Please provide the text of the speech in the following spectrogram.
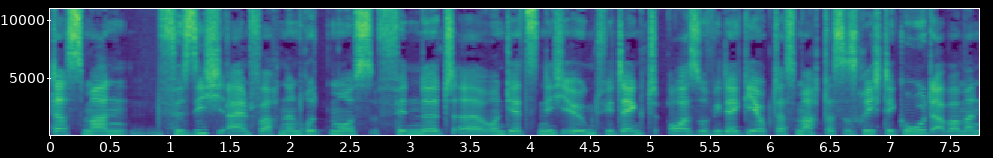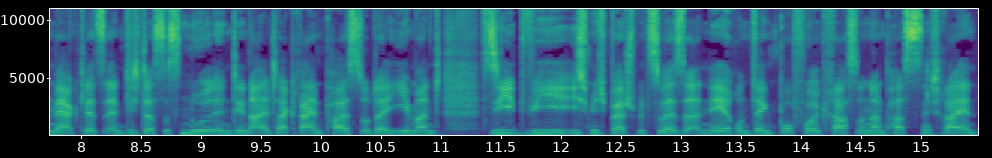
dass man für sich einfach einen Rhythmus findet äh, und jetzt nicht irgendwie denkt, oh, so wie der Georg das macht, das ist richtig gut, aber man merkt letztendlich, dass es null in den Alltag reinpasst oder jemand sieht, wie ich mich beispielsweise ernähre und denkt, boah, voll krass und dann passt es nicht rein.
